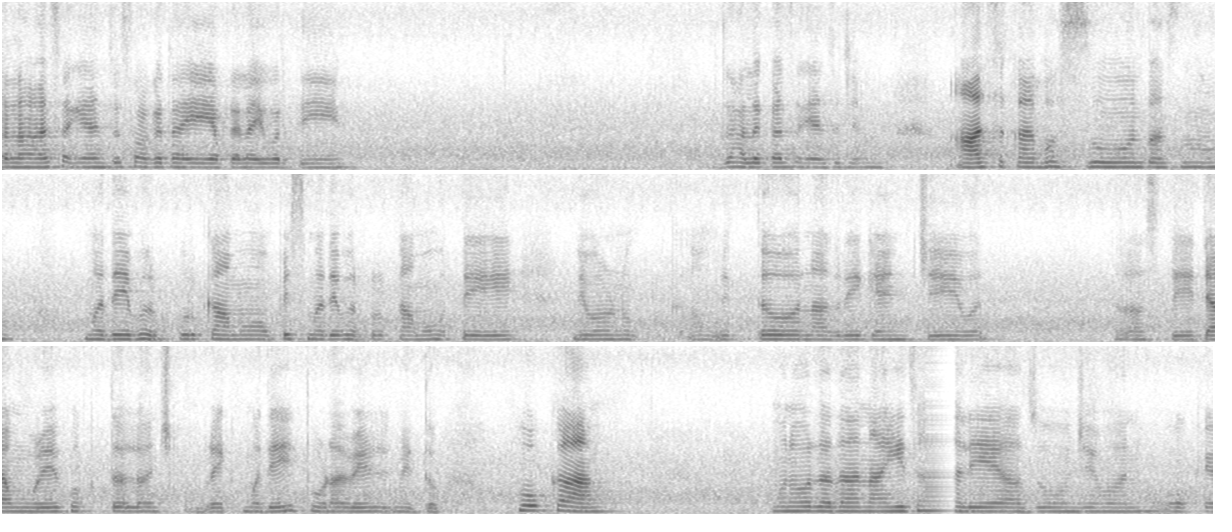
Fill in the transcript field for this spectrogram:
चला सगळ्यांचं स्वागत आहे आपल्या लाईव्हवरती झालं का सगळ्यांचं जेवण? आज सकाळ बसून बसून मध्ये भरपूर कामं ऑफिसमध्ये भरपूर कामं होते. निवडणूक वित्त नागरिक यांचे व असते. त्यामुळे फक्त लंच ब्रेकमध्ये थोडा वेळ मिळतो. हो का? मनोहर दादा नाही झाले अजून जेवण? Okay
